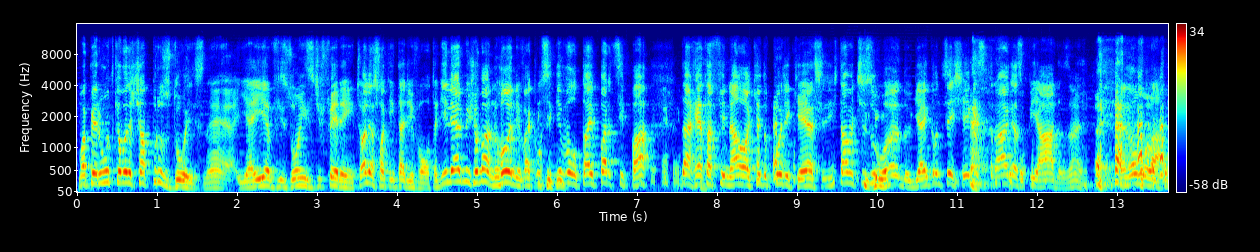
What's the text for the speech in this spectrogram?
uma pergunta que eu vou deixar para os dois, né? E aí é visões diferentes. Olha só quem está de volta. Guilherme Giovannone vai conseguir voltar e participar da reta final aqui do podcast. A gente estava te zoando, e aí quando você chega, estraga as piadas, né? Mas vamos lá.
